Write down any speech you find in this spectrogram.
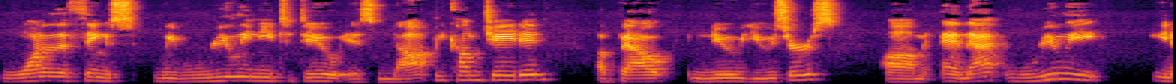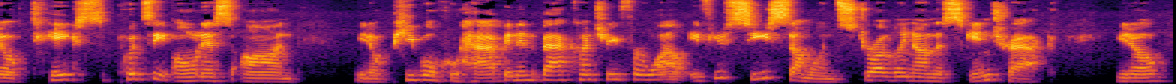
one of the things we really need to do is not become jaded about new users, um, and that really you know takes puts the onus on you know people who have been in the backcountry for a while. If you see someone struggling on the skin track, you know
